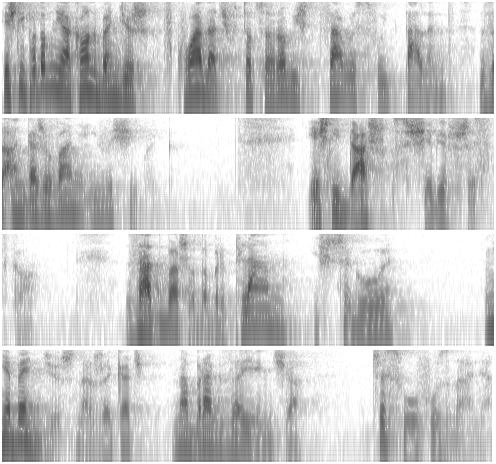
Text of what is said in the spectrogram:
Jeśli podobnie jak on będziesz wkładać w to, co robisz, cały swój talent, zaangażowanie i wysiłek. Jeśli dasz z siebie wszystko, zadbasz o dobry plan i szczegóły, nie będziesz narzekać na brak zajęcia czy słów uznania.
